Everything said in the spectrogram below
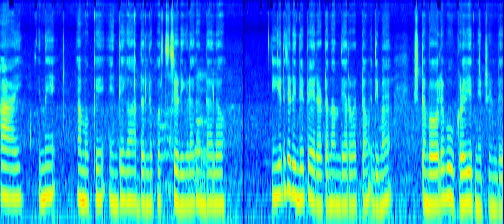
ഹായ്. ഇന്ന് നമുക്ക് എന്റെ ഗാർഡനിൽ കുറച്ച് ചെടികളെ കണ്ടാലോ? ഈ ഒരു ചെടീന്റെ പേരാട്ടോ നന്ദിയാർവട്ടം. ഇതിമേ ഇഷ്ടംപോലെ പൂക്കൾ വിരിഞ്ഞിട്ടുണ്ട്.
